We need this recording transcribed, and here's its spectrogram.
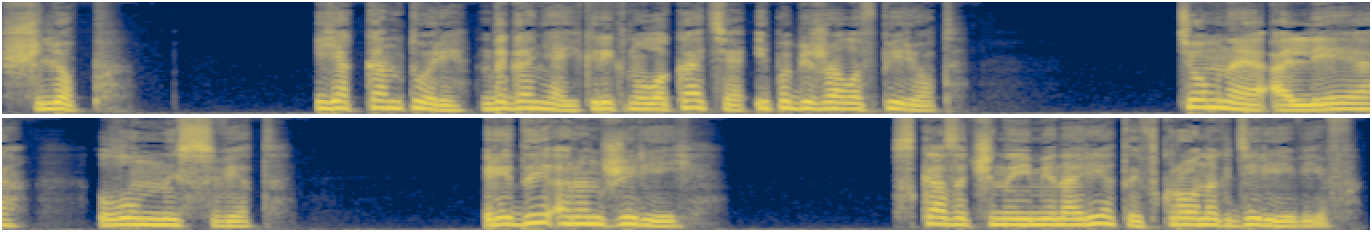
Шлеп. Я к конторе, догоняй, крикнула Катя и побежала вперед. Темная аллея, лунный свет, ряды оранжерей, сказочные минареты в кронах деревьев.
